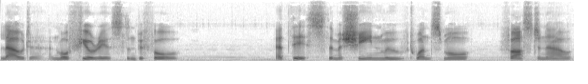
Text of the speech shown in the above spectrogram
louder and more furious than before. At this, the machine moved once more, faster now,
